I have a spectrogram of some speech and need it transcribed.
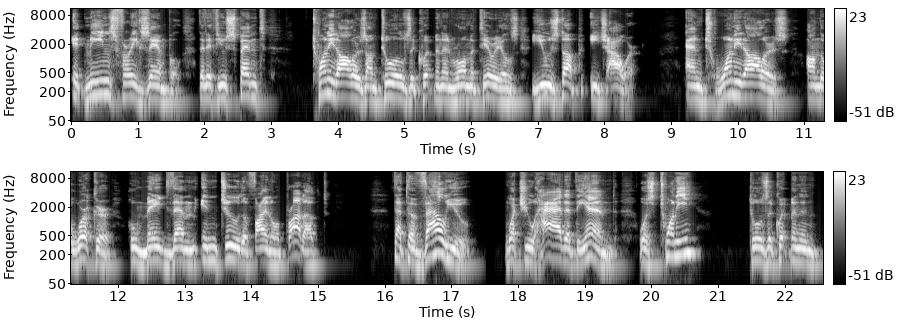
It means, for example, that if you spent $20 on tools, equipment, and raw materials used up each hour, and $20 on the worker who made them into the final product, that the value, what you had at the end, was 20 tools, equipment, and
